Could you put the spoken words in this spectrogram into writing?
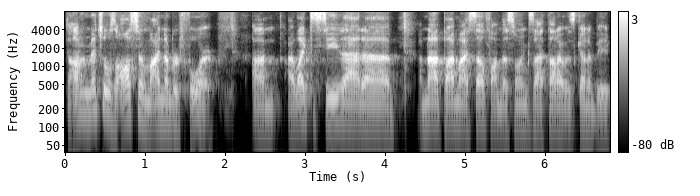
Donovan Mitchell is also my number four. Um, I like to see that uh, I'm not by myself on this one because I thought I was gonna be.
